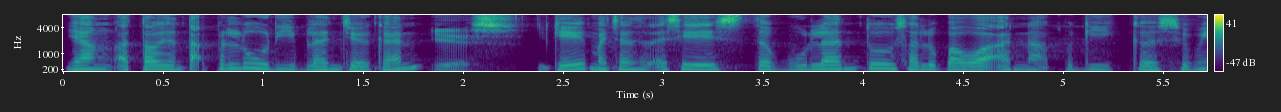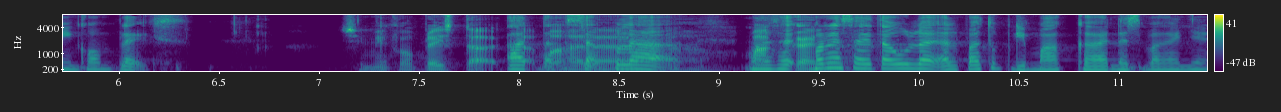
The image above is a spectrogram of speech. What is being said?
Yang atau yang tak perlu dibelanjakan. Yes. Okay, macam let's say sebulan tu selalu bawa anak pergi ke swimming complex. Swimming complex tak, tak, ah, tak mahal tak pula. lah. Mana, saya, mana saya tahu lah, lepas tu pergi makan dan sebagainya.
